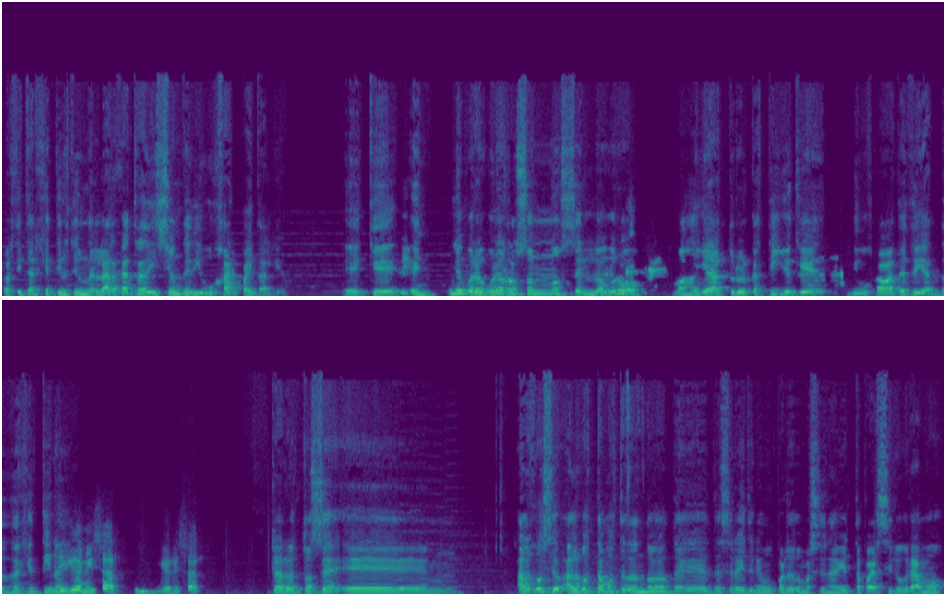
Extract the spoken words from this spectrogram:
Los artistas argentinos tienen una larga tradición de dibujar para Italia, eh, que Sí. en Chile por alguna razón no se logró, más allá de Arturo del Castillo, que dibujaba desde, desde Argentina. Y guionizar. guionizar. Claro, entonces eh, algo, algo estamos tratando de, de hacer ahí. Tenemos un par de conversaciones abiertas para ver si logramos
